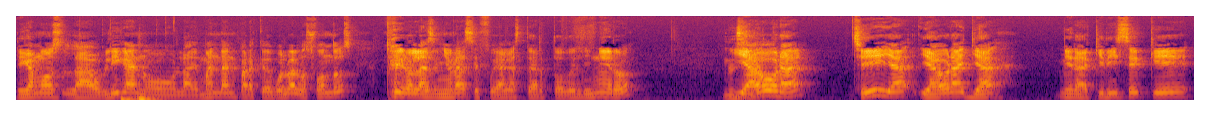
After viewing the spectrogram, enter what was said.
digamos, la obligan o la demandan para que devuelva los fondos, pero la señora se fue a gastar todo el dinero. No y cierto. ahora, sí, ya, y ahora ya, mira, aquí dice que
